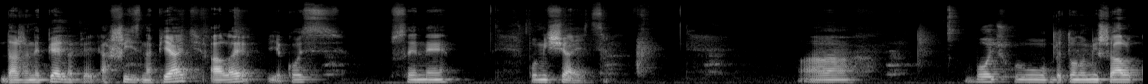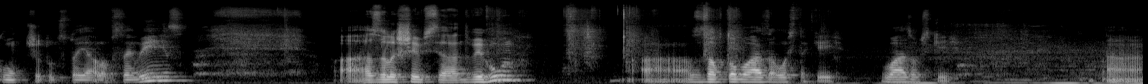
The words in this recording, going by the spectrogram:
Навіть не 5 на 5, а 6 на 5, але якось все не поміщається. Бочку, бетономішалку, що тут стояло, все виніс. Залишився двигун. З автоваза ось такий вазовський. А,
